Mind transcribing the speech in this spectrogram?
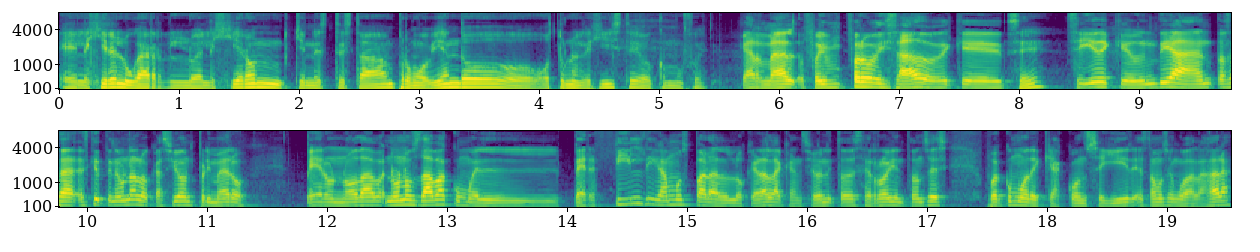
elegir el lugar? ¿Lo eligieron quienes te estaban promoviendo o, o tú lo elegiste o cómo fue? Carnal, fue improvisado, de que... ¿Sí? Sí, de que un día antes, o sea, es que tenía una locación primero, pero no, daba, no nos daba como el perfil, digamos, para lo que era la canción y todo ese rollo, entonces fue como de que a conseguir, estamos en Guadalajara,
